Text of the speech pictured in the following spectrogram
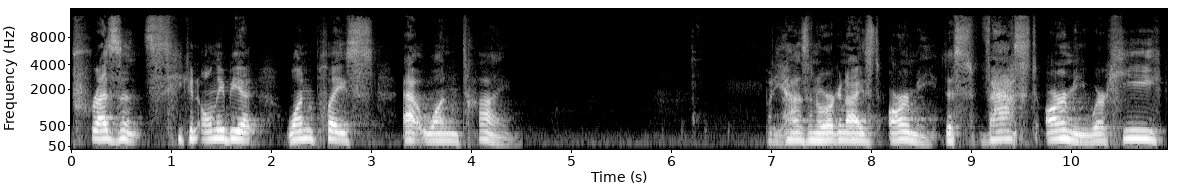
presence. He can only be at one place at one time. But he has an organized army, this vast army where he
